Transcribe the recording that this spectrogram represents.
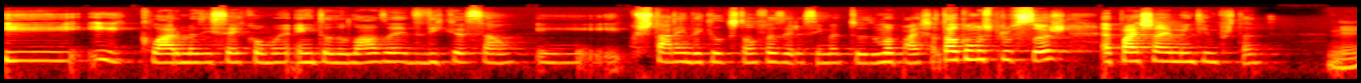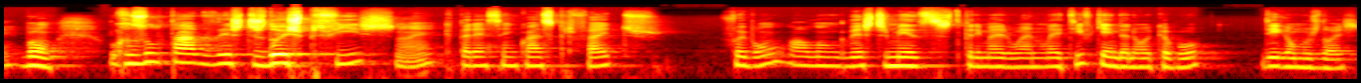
e, e, claro, mas isso é como em todo lado, é dedicação e, e gostarem daquilo que estão a fazer, acima de tudo, uma paixão. Tal como os professores, a paixão é muito importante. É? Bom, o resultado destes dois perfis, não é? Que parecem quase perfeitos, foi bom ao longo destes meses de primeiro ano letivo, que ainda não acabou. Digam-me os dois.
